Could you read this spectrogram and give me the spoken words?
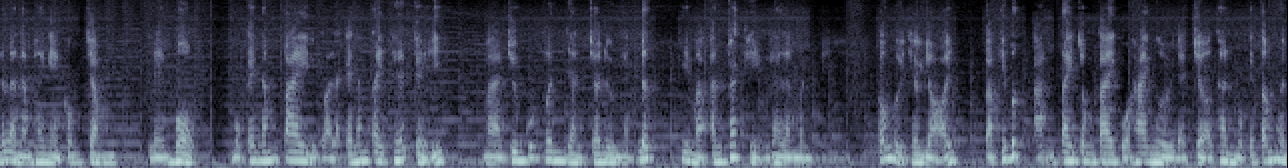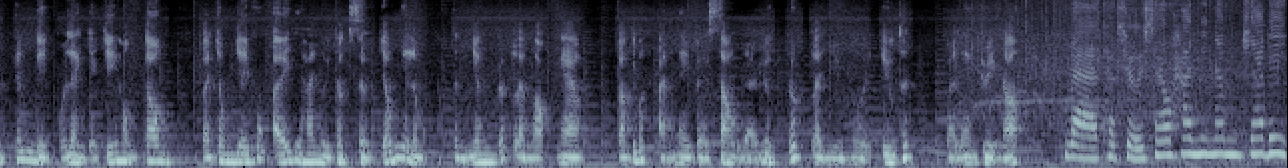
đó là năm 2001 một cái nắm tay được gọi là cái nắm tay thế kỷ mà Trương Quốc Vinh dành cho Đường Hạt Đức khi mà anh phát hiện ra là mình bị có người theo dõi và cái bức ảnh tay trong tay của hai người đã trở thành một cái tấm hình kinh điển của làng giải trí Hồng Kông và trong giây phút ấy thì hai người thật sự giống như là một cặp tình nhân rất là ngọt ngào và cái bức ảnh này về sau đã được rất là nhiều người yêu thích và lan truyền nó Và thật sự sau 20 năm ra đi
